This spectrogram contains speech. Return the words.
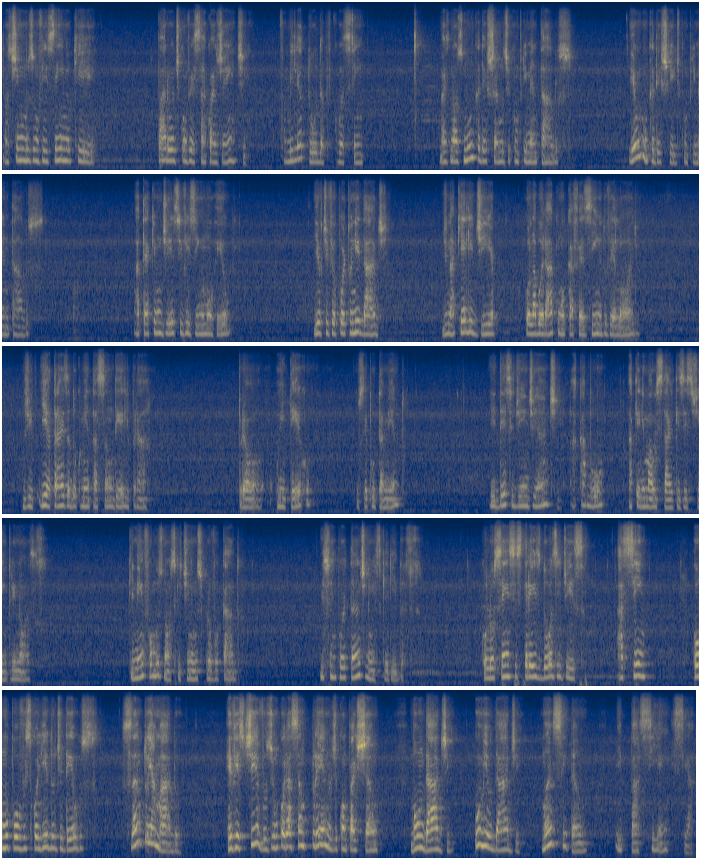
nós tínhamos um vizinho que parou de conversar com a gente, a família toda ficou assim. Mas nós nunca deixamos de cumprimentá-los. Eu nunca deixei de cumprimentá-los. Até que um dia esse vizinho morreu. E eu tive a oportunidade de, naquele dia, colaborar com o cafezinho do velório de ir atrás da documentação dele para o enterro, o sepultamento. E desse dia em diante acabou aquele mal-estar que existia entre nós. que nem fomos nós que tínhamos provocado. Isso é importante, minhas queridas. Colossenses 3,12 diz: Assim, como o povo escolhido de Deus, santo e amado, revestivos de um coração pleno de compaixão, bondade, humildade, mansidão e paciência.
